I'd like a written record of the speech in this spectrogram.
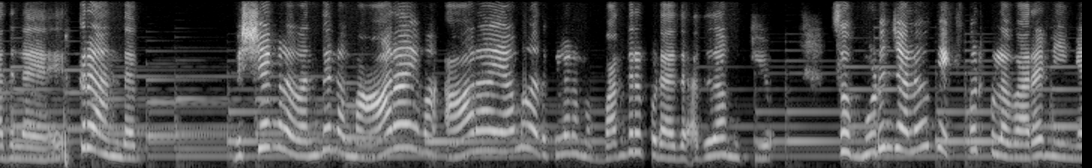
அதுல இருக்கிற அந்த விஷயங்களை வந்து நம்ம ஆராயமா ஆராயாம அதுக்குள்ள நம்ம வந்துடக்கூடாது அதுதான் முக்கியம். ஸோ முடிஞ்ச அளவுக்கு எக்ஸ்பர்ட்குள்ள வர நீங்க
